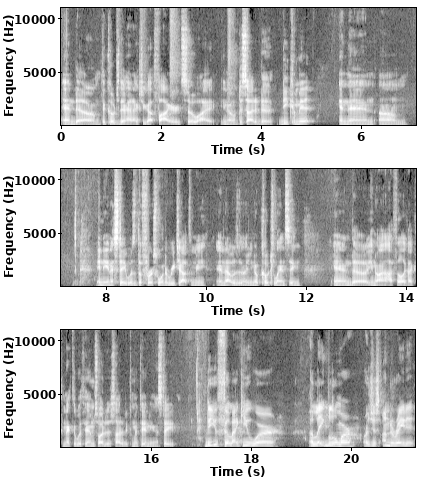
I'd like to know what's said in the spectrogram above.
and um, the coach there had actually got fired, so I, you know, decided to decommit, and then um, Indiana State was the first one to reach out to me, and that was uh, you know Coach Lansing, and uh, you know I, I felt like I connected with him, so I decided to commit to Indiana State. Do you feel like you were a late bloomer or just underrated?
